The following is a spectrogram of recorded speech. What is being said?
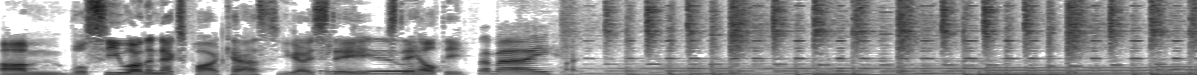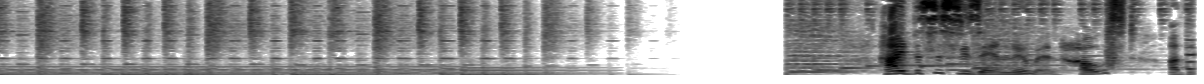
um, we'll see you on the next podcast. You guys Thank stay you. stay healthy. Bye bye. Hi, this is Suzanne Newman, host of the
